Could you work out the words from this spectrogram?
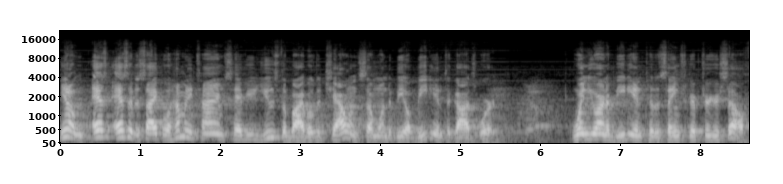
You know, as, as a disciple, how many times have you used the Bible to challenge someone to be obedient to God's Word when you aren't obedient to the same Scripture yourself?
